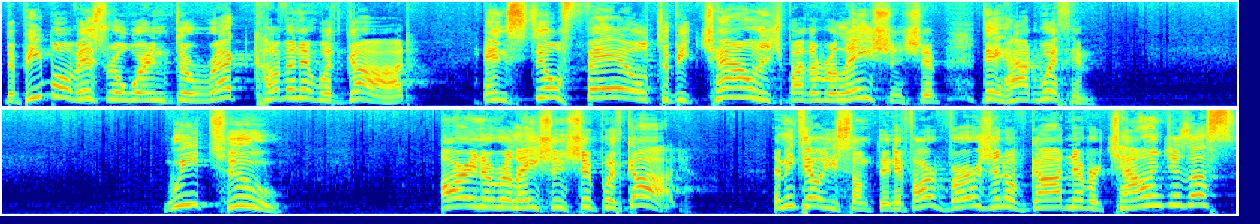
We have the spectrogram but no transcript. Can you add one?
The people of Israel were in direct covenant with God and still failed to be challenged by the relationship they had with Him. We too are in a relationship with God. Let me tell you something if our version of God never challenges us,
